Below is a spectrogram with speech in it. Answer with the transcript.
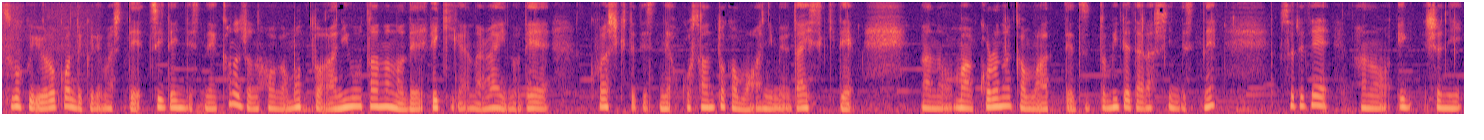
すごく喜んでくれましてついでにですね彼女の方がもっとアニオタなので歴が長いので詳しくてですねお子さんとかもアニメ大好きであのまあコロナ禍もあってずっと見てたらしいんですね。それであの一緒に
